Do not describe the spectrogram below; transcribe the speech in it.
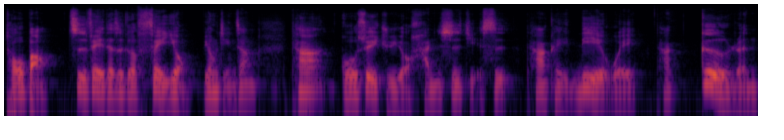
投保、自费的这个费用，不用紧张，他国税局有函释解释，它可以列为他个人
